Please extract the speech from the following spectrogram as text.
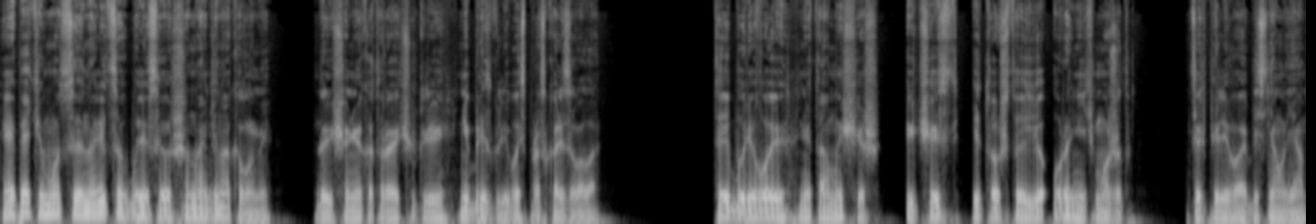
и опять эмоции на лицах были совершенно одинаковыми, да еще некоторая чуть ли не брезгливость проскальзывала. «Ты, Буревой, не там ищешь, и честь, и то, что ее уронить может», — терпеливо объяснял я.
